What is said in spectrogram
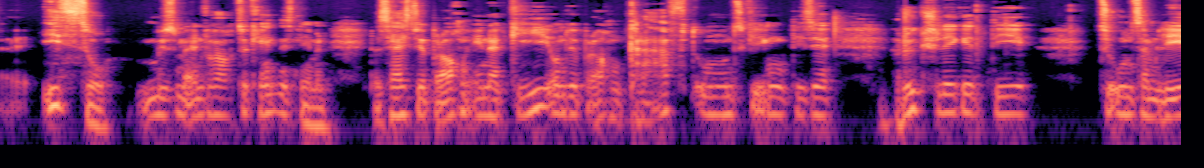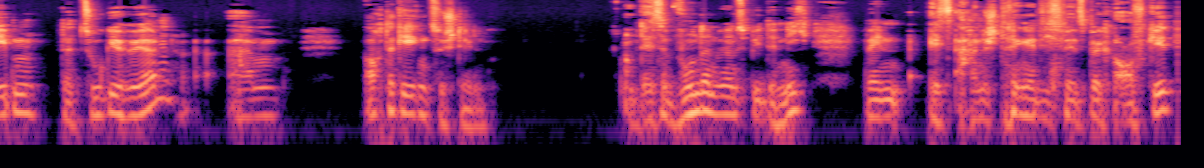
äh, ist so, müssen wir einfach auch zur Kenntnis nehmen. Das heißt, wir brauchen Energie und wir brauchen Kraft, um uns gegen diese Rückschläge, die zu unserem Leben dazugehören, ähm, auch dagegen zu stellen. Und deshalb wundern wir uns bitte nicht, wenn es anstrengend ist, wenn es bergauf geht,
